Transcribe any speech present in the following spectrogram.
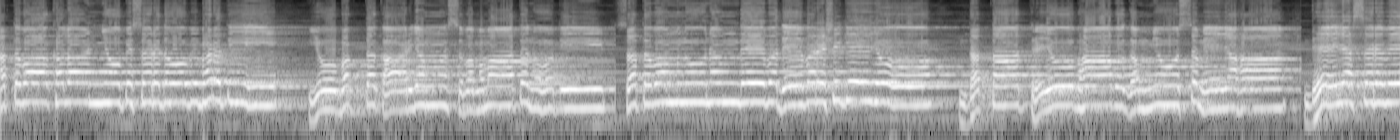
हत्वा खलान्योऽपि सरदो बिभरति यो भक्तकार्यं स्वममातनोति। सत्वं नूनं देवदेवर्षिगेयो दत्तात्रेयो भावगम्यो समेयः ध्येयः सर्वे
